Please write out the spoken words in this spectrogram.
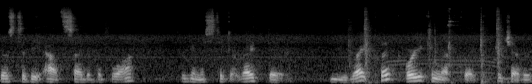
goes to the outside of the block. We're going to stick it right there. You right click or you can left click, whichever.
